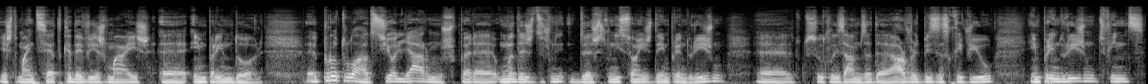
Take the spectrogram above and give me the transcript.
este mindset mindset cada vez mais uh, empreendedor. Uh, por outro lado, se olharmos para uma das, definições de empreendedorismo, uh, se utilizarmos a da Harvard Business Review, empreendedorismo define-se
